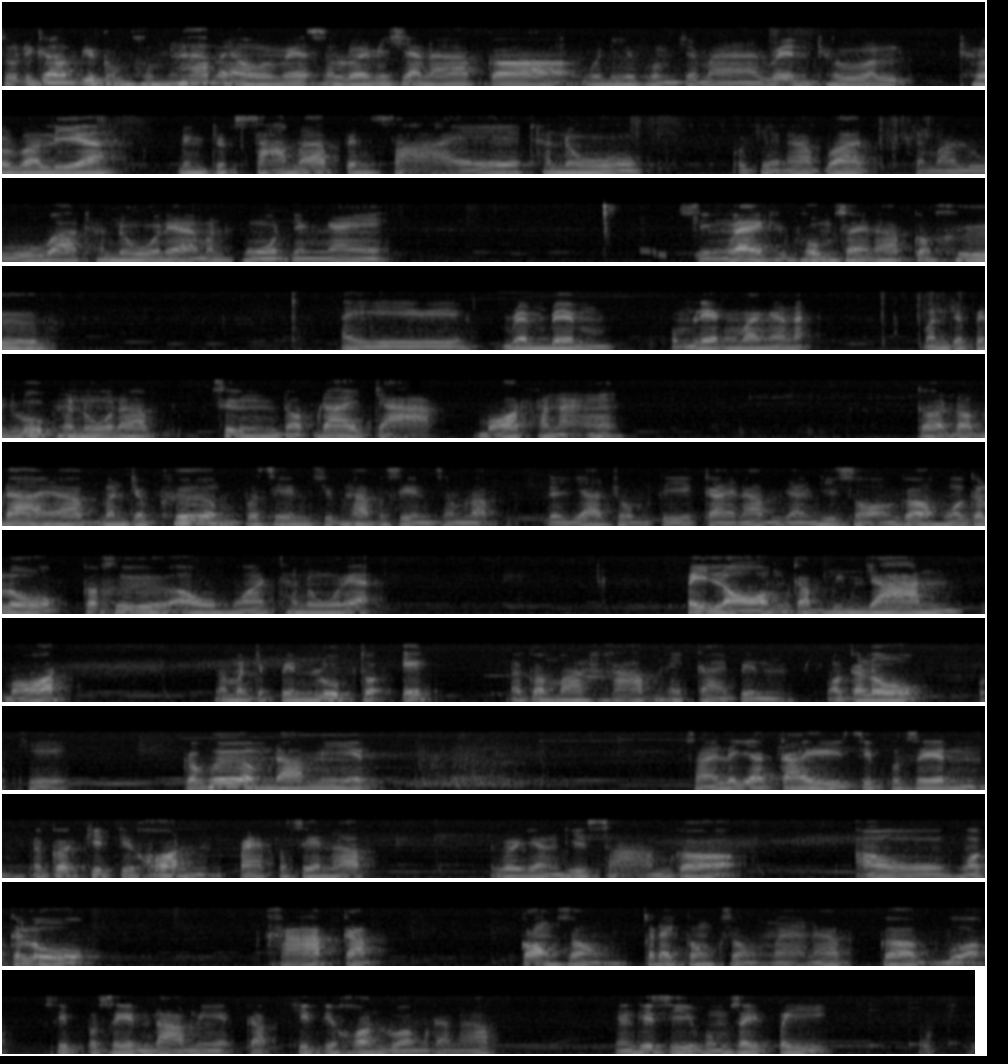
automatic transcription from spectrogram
สวัสดีครับอยู่กับผมนะครับเอลเมสรวยมิชชั่นนะครับ ก็วันนี้ผมจะมาเล่นเทอร์เทอร์วาเลีย 1.3 นะครับ เป็นสายธนู โอเคนะครับว่าจะมารู้ว่าธนูเนี่ยมันโหดยังไง สิ่งแรกที่ผมใส่นะครับก็คือ ไอ้เบรมเบมผมเรียกมันว่างั้นอะ มันจะเป็นรูปธนูนะครับ ซึ่งดรอปได้จากบอสผนัง ก็ดรอปได้นะครับ มันจะเพิ่มเปอร์เซ็นต์ 15%สำหรับระยะโจมตีไกลนะครับ อย่างที่ 2 ก็หัวกะโหลก ก็คือเอาหัวธนูเนี่ย ไปหลอมกับวิญญาณบอส แล้วมันจะเป็นรูปตัว X แล้วก็มาคราฟให้กลายเป็นหัวกะโหลก โอเค ก็เพิ่มดาเมจสายระยะไกล 10%แล้วก็คิดที่คอน8%นะครับ แล้วก็อย่างที่ 3 ก็เอาหัวกะโหลกคราฟกับ กล้องส่องก็ได้กล้องส่องมานะครับ ก็บวก 10%ดาเมจกับคิดที่คอนรวมกันนะครับ อย่างที่ 4 ผมใส่ปีกโอเค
